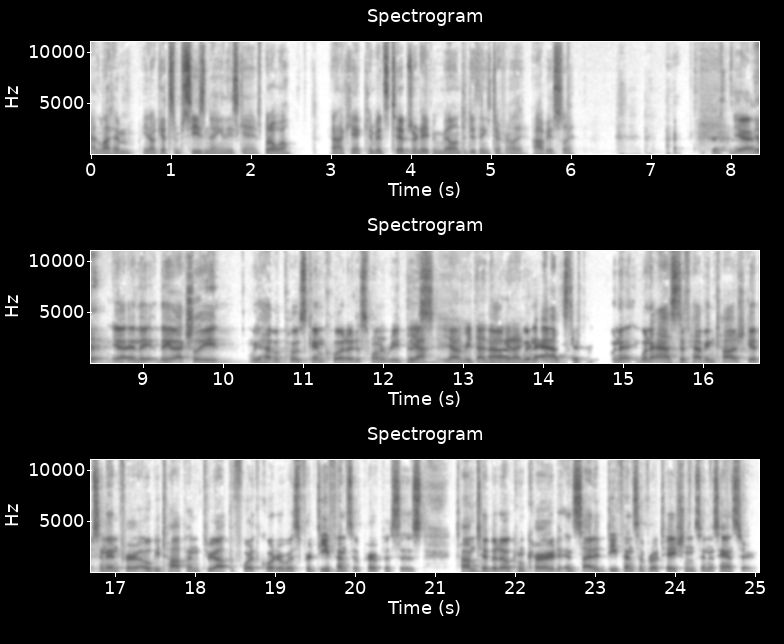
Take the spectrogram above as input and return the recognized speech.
and let him, you know, get some seasoning in these games. But oh well. I can't convince Tibbs or Nate McMillan to do things differently, obviously. yeah, yeah. Yeah. And they they actually we have a post game quote. I just want to read this. Yeah, yeah, read that and then we'll get out uh, when asked if when I, when asked if having Taj Gibson in for Obi Toppin throughout the fourth quarter was for defensive purposes, Tom Thibodeau concurred and cited defensive rotations in his answer.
